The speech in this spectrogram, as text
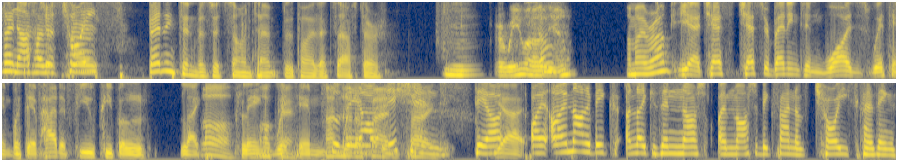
I not thought out of choice. Bennington was with Stone Temple Pilots after. For a wee while, No. yeah. Am I wrong? Yeah, Ches- Chester Bennington was with him, but they've had a few people like Oh, playing okay. with him. So I'm they not fan, auditioned. They are. Yeah. I, I'm not a big like as in not. I'm not a big fan of choice kind of thing.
